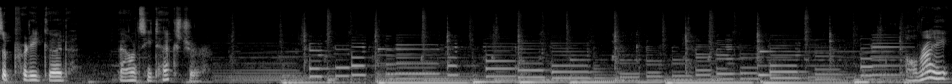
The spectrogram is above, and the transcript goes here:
That's a pretty good bouncy texture. All right,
